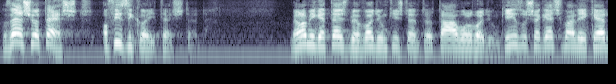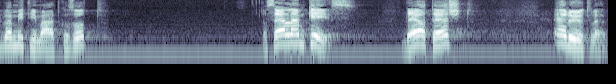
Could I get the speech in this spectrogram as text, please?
Az első a test, a fizikai tested. Mert amíg a testben vagyunk, Istentől távol vagyunk. Jézus a Gecsmáné kertben mit imádkozott? A szellem kész, de a test erőtlen.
